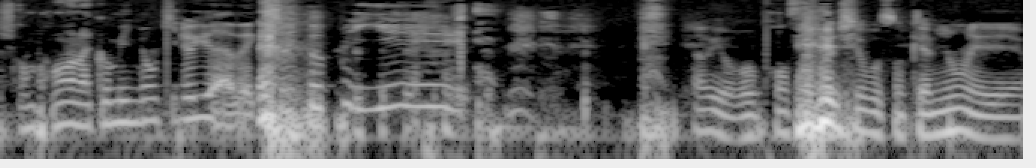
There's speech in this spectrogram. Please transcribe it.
Je comprends la communion qu'il a eu avec ce peuplier. Ah oui, on reprend sa voiture ou son camion et, euh,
